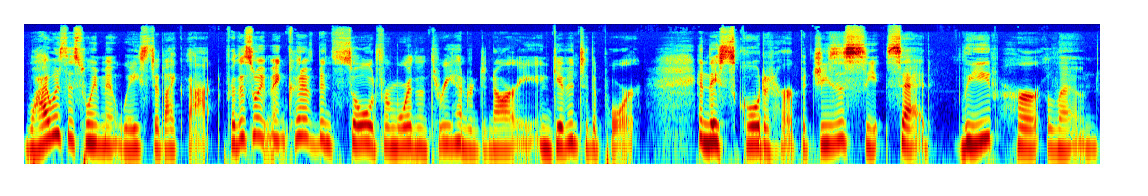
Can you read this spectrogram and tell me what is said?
Why was this ointment wasted like that? For this ointment could have been sold for more than three hundred denarii and given to the poor. And they scolded her, but Jesus said, Leave her alone.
